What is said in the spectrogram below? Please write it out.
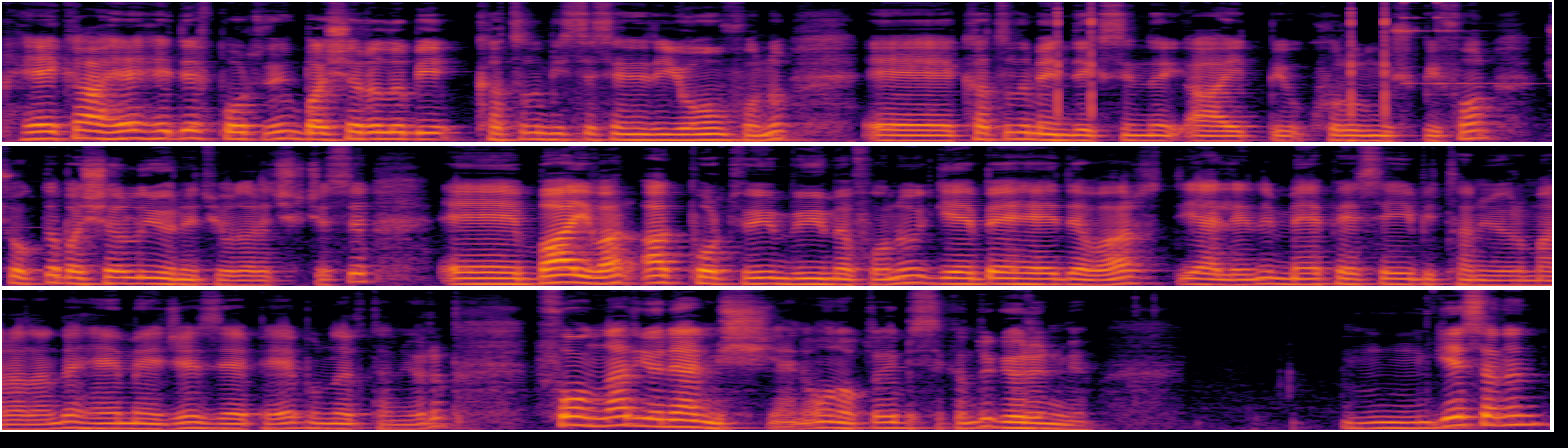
HKH hedef portföyün başarılı bir katılım hisse senedi yoğun fonu. E, katılım endeksine ait bir kurulmuş bir fon. Çok da başarılı yönetiyorlar açıkçası. E, BAY var. AK portföyün büyüme fonu. GBH'de var. Diğerlerini MPS'yi bir tanıyorum aralarında. HMC, ZP bunları tanıyorum. Fonlar yönelmiş. Yani o noktada bir sıkıntı görünmüyor. Hmm, GESA'nın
